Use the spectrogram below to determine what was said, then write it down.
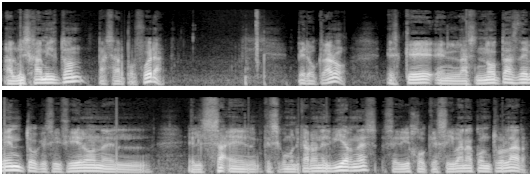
a Luis Hamilton pasar por fuera. Pero claro, es que en las notas de evento que se hicieron, el, que se comunicaron el viernes, se dijo que se iban a controlar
